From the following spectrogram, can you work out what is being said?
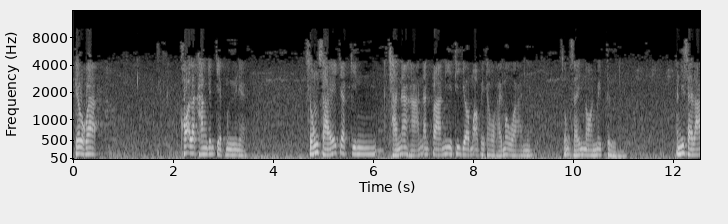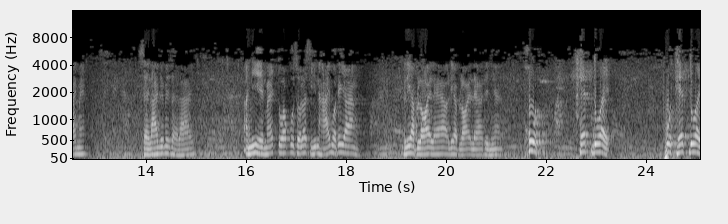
แกบอกว่าเคาะละครั้งจนเจ็บมือเนี่ย สงสัยจะกินฉันอาหารอันปลานี่ที่ยอมเอาไปถวายเมื่อวานเนี่ย สงสัยนอนไม่ตื่น อันนี้ใส่ร้ายไหม ใส่ร้ายหรือไม่ใส่ร้าย อันนี้เห็นไหมตัวกุศลศีลหายหมดได้ยัง เรียบร้อยแล้ว เรียบร้อยแล้วทีเนี้ย พูดเท็จด้วย พูดเท็จด้วย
